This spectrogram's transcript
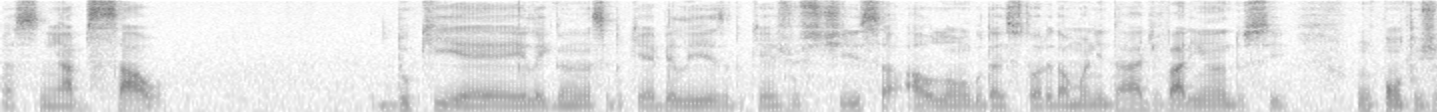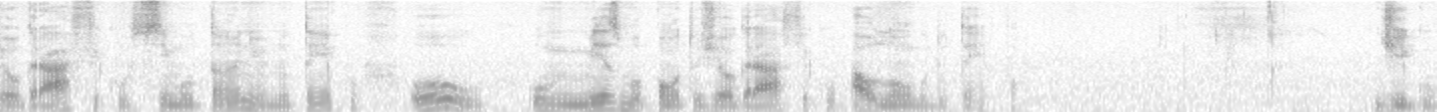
assim abissal do que é elegância, do que é beleza, do que é justiça ao longo da história da humanidade, variando-se um ponto geográfico simultâneo no tempo ou o mesmo ponto geográfico ao longo do tempo. Digo,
